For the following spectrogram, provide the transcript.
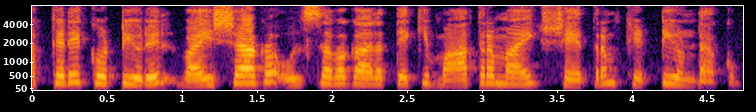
അക്കരെ കൊട്ടിയൂരിൽ വൈശാഖ ഉത്സവകാലത്തേക്ക് മാത്രമായി ക്ഷേത്രം കെട്ടിയുണ്ടാക്കും.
